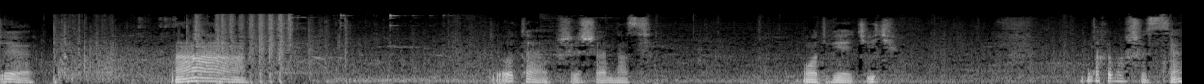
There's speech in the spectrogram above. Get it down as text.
Gdzie? A. Tutaj przyszedł nas odwiedzić. No to chyba wszyscy.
